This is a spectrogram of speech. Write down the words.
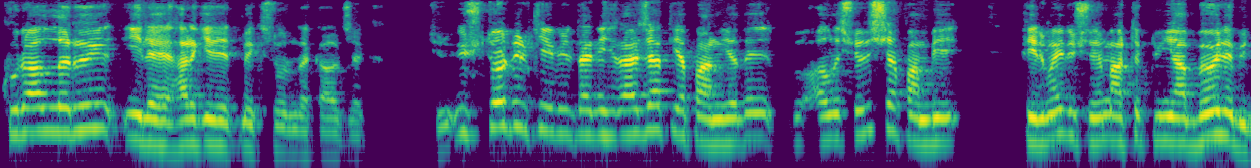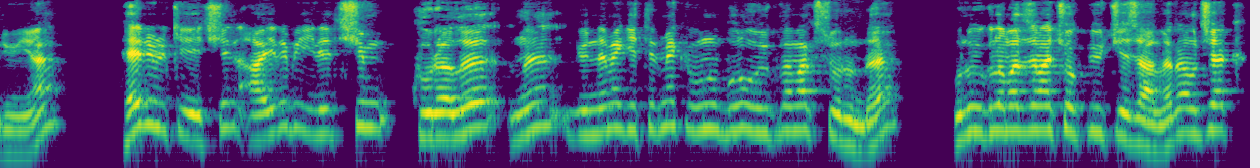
kuralları ile hareket etmek zorunda kalacak. Şimdi 3-4 ülkeye birden ihracat yapan ya da alışveriş yapan bir firmayı düşünelim. Artık dünya böyle bir dünya. Her ülke için ayrı bir iletişim kuralını gündeme getirmek ve bunu, bunu uygulamak zorunda. Bunu uygulamadığı zaman çok büyük cezalar alacak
